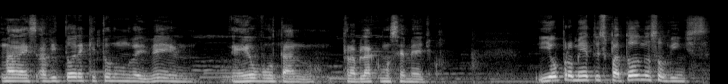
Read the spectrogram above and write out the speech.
mas a vitória que todo mundo vai ver é eu voltando a trabalhar como ser médico. E eu prometo isso para todos os meus ouvintes.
